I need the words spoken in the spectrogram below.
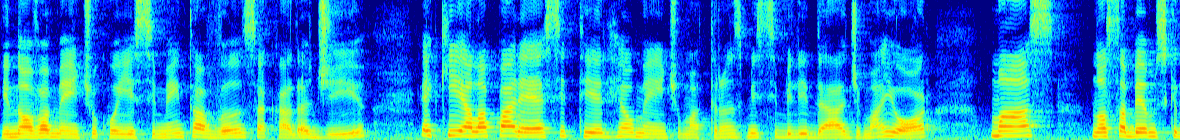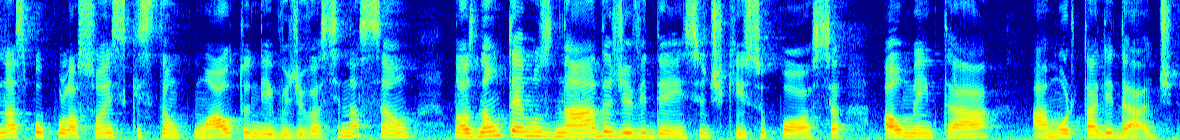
e novamente o conhecimento avança a cada dia, é que ela parece ter realmente uma transmissibilidade maior mas nós sabemos que nas populações que estão com alto nível de vacinação, nós não temos nada de evidência de que isso possa aumentar a mortalidade.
